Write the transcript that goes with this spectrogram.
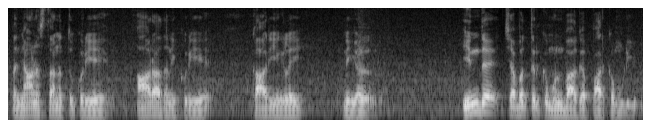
அந்த ஞானஸ்தானத்துக்குரிய ஆராதனைக்குரிய காரியங்களை நீங்கள் இந்த ஜபத்திற்கு முன்பாக பார்க்க முடியும்.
